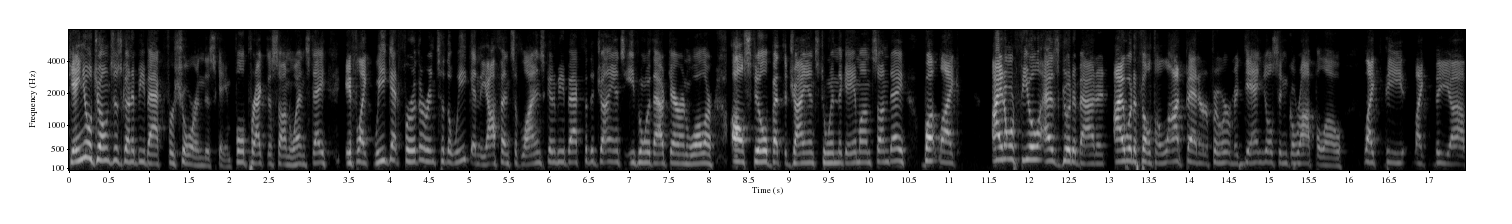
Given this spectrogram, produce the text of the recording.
Daniel Jones is going to be back for sure in this game. Full practice on Wednesday. If like we get further into the week and the offensive line is going to be back for the Giants, even without Darren Waller, I'll still bet the Giants to win the game on Sunday. But like, I don't feel as good about it. I would have felt a lot better if it were McDaniels and Garoppolo, like the like the uh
